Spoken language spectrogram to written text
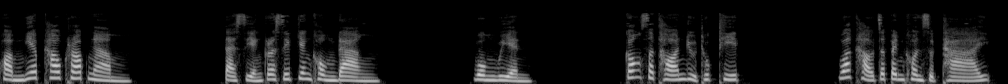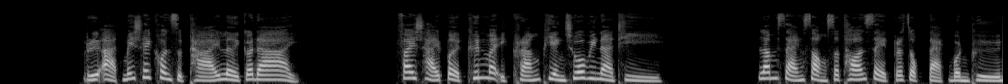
ความเงียบเข้าครอบงำ แต่เสียงกระซิบยังคงดัง วงเวียนกล้องสะท้อนอยู่ทุกทิศ ว่าเขาจะเป็นคนสุดท้าย หรืออาจไม่ใช่คนสุดท้ายเลยก็ได้ ไฟฉายเปิดขึ้นมาอีกครั้งเพียงชั่ววินาทีลำแสงส่องสะท้อนเศษกระจกแตกบนพื้น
